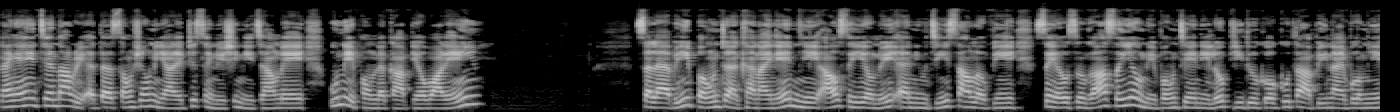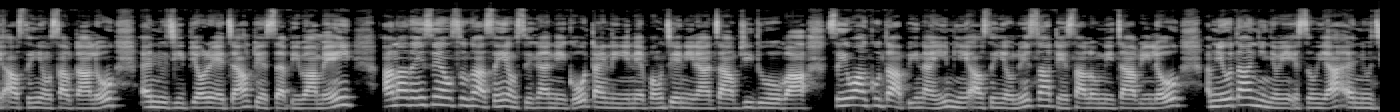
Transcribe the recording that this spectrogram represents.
နိုင်ငံရေးကျင်းသားတွေအသက်ဆုံးရှုံးနေရတဲ့ဖြစ်စဉ်တွေရှိနေကြောင်းလည်းဦးနေဖုံးလက်ကပြောပါတယ်။ ဆက်လက်ပြီးပုံတန်ခံနိုင်တဲ့မြေအောက်စေယုံတွေ NUG စောက်လုပ်ပြီးစေအုပ်စုကစေယုံတွေပုံကျင်းနေလို့ပြည်သူကိုကုသပေးနိုင်ဖို့မြေအောက်စေယုံစောက်တာလို့ NUG ပြောတဲ့အကြောင်းတင်ဆက်ပေးပါမယ်။အာနာသိန်းစေအုပ်စုကစေယုံစေကန်တွေကိုတိုင်လင်းရင်းနဲ့ပုံကျင်းနေတာကြောင့်ပြည်သူကိုပါစေဝါကုသပေးနိုင်ရင်မြေအောက်စေယုံတွေစတင်ဆောက်လုပ်နေကြပြီလို့အမျိုးသားညီညွတ်ရေးအစိုးရ NUG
